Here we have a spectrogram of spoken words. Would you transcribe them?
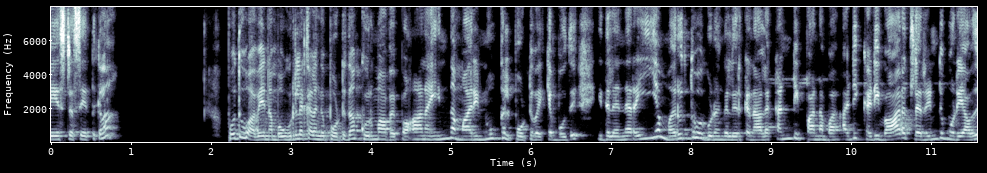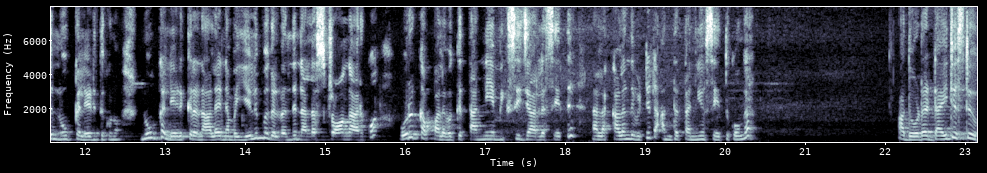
பேஸ்ட்டை சேர்த்துக்கலாம். பொதுவாகவே நம்ம உருளைக்கிழங்கு போட்டு தான் குருமா வைப்போம். ஆனால் இந்த மாதிரி நூக்கல் போட்டு வைக்கும்போது இதில் நிறைய மருத்துவ குணங்கள் இருக்கனால கண்டிப்பாக நம்ம அடிக்கடி வாரத்தில் ரெண்டு முறையாவது நூக்கல் எடுத்துக்கணும். நூக்கல் எடுக்கிறனால நம்ம எலும்புகள் வந்து நல்லா ஸ்ட்ராங்காக இருக்கும். ஒரு கப் அளவுக்கு தண்ணியை மிக்ஸி ஜாரில் சேர்த்து நல்லா கலந்து விட்டுட்டு அந்த தண்ணியும் சேர்த்துக்கோங்க. அதோட டைஜஸ்டிவ்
